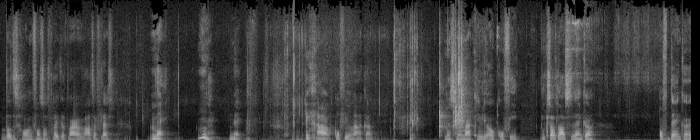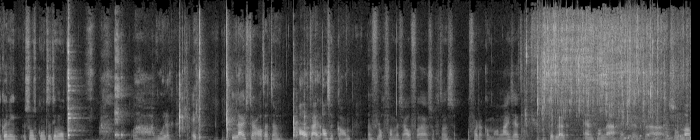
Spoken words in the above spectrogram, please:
dat is gewoon vanzelfsprekend. Maar een waterfles, nee. Nee, nee. Ik ga koffie maken. Misschien maken jullie ook koffie. Ik zat laatst te denken. Of denken. Ik weet niet. Soms komt het in me op. Ah, moeilijk. Ik luister altijd, een, altijd als ik kan, een vlog van mezelf. Uh, s ochtends. Voordat ik hem online zet. Vind ik leuk. En vandaag is het uh, zondag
